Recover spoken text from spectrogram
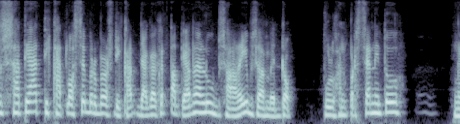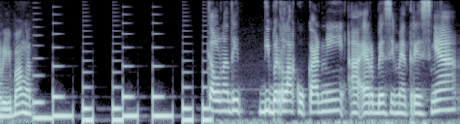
harus hati-hati. Cut lossnya benar harus di cut jaga ketat. Karena lu sehari bisa sampai drop puluhan persen itu ngeri banget. Kalau nanti diberlakukan nih ARB simetrisnya,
